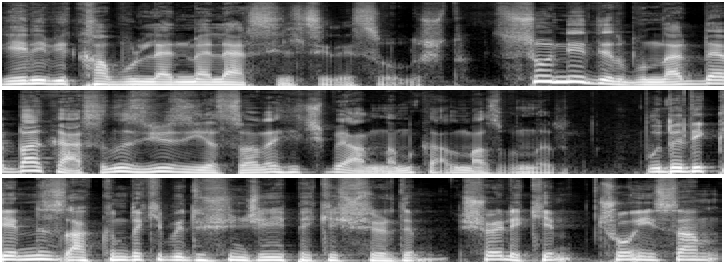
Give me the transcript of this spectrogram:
Yeni bir kabullenmeler silsilesi oluştu. Sunidir bunlar ve bakarsınız 100 yıl sonra hiçbir anlamı kalmaz bunların. Bu dedikleriniz aklımdaki bir düşünceyi pekiştirdim. Şöyle ki çoğu insan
